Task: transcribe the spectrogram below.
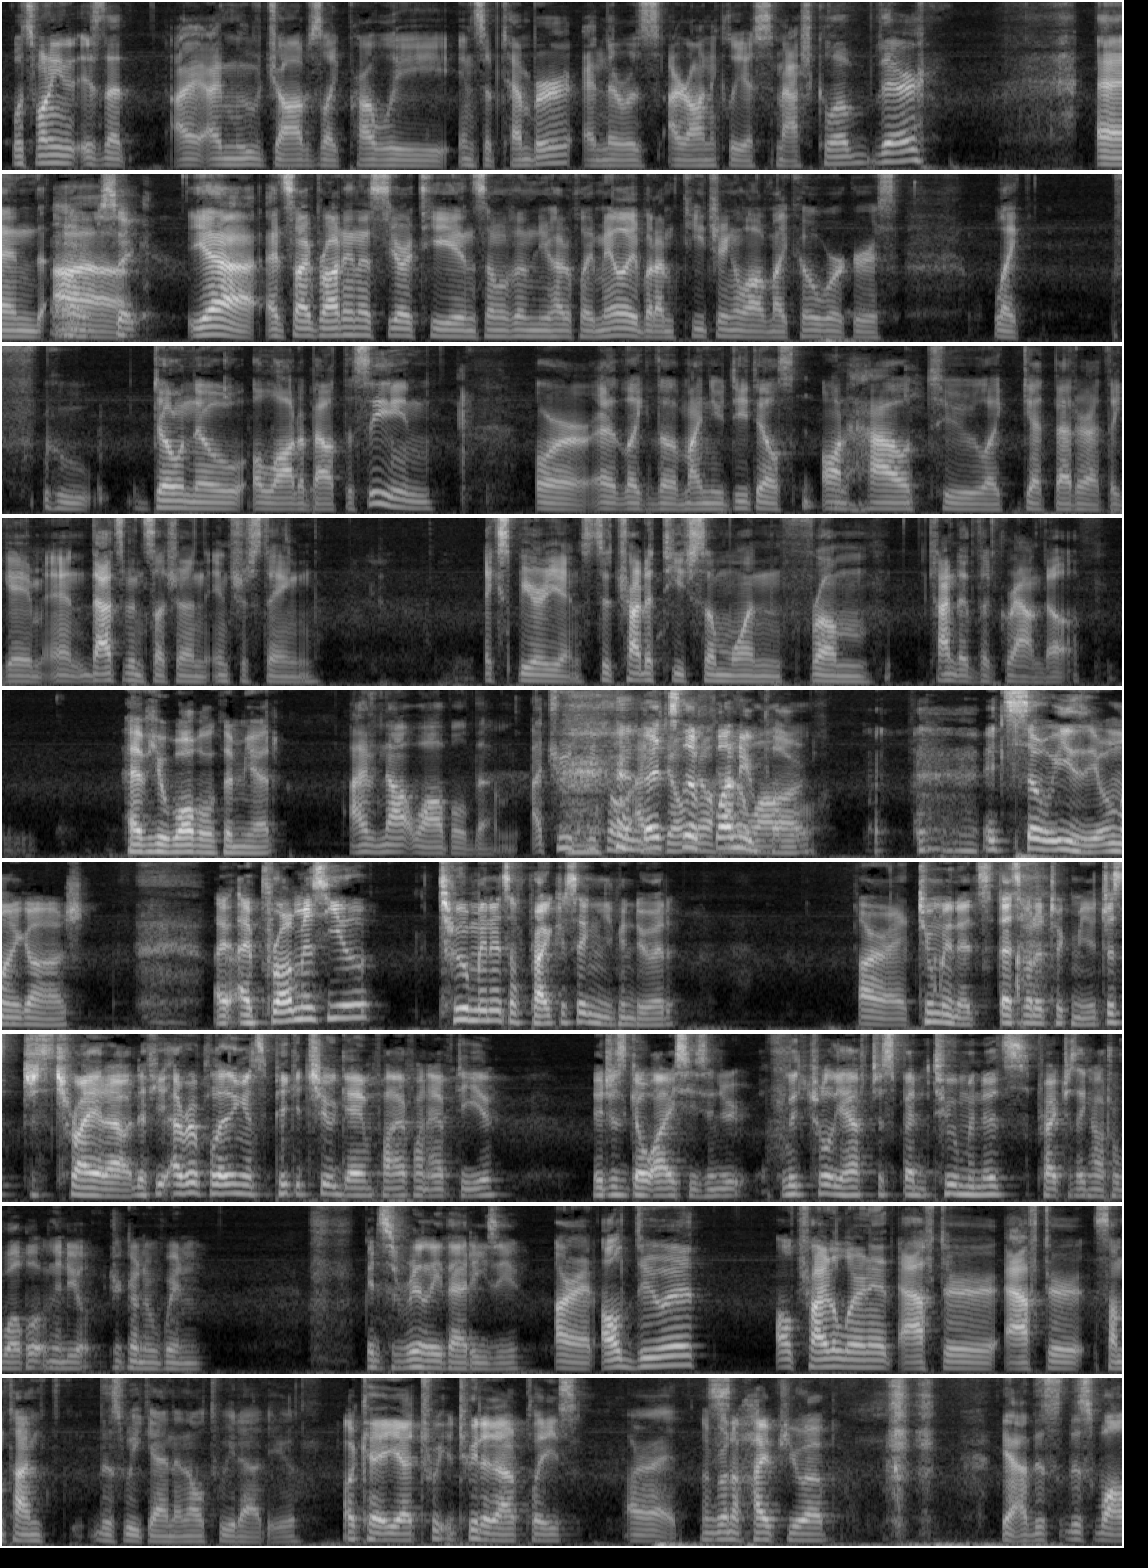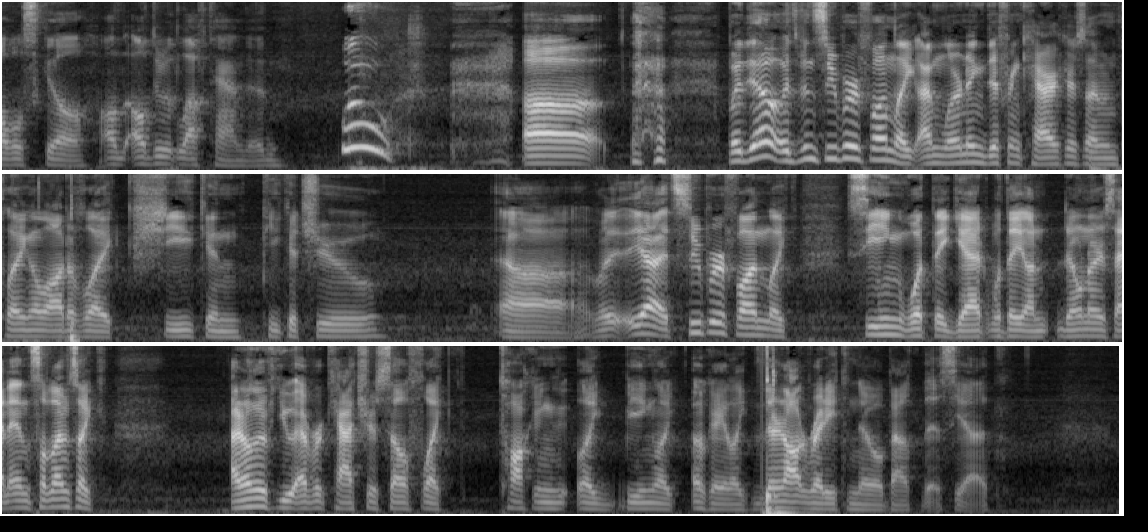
what's funny is that I, I moved jobs like probably in September, and there was ironically a Smash Club there, and Oh, uh, sick. yeah, and so I brought in a CRT, and some of them knew how to play melee, but I'm teaching a lot of my coworkers, like, f- who don't know a lot about the scene, or uh, like the minute details on how to like get better at the game, and that's been such an interesting experience to try to teach someone from kind of the ground up. Have you wobbled them yet? I've not wobbled them. Uh, truth be told, I That's don't the know funny wobble. It's so easy. Oh my gosh. I, I promise you, two minutes of practicing, you can do it. All right, Two minutes. That's what it took me. Just just try it out. If you're ever playing against Pikachu Game Five on FD, you just go ices and you literally have to spend two minutes practicing how to wobble, and then you you're gonna win. It's really that easy. all right. I'll do it. I'll try to learn it after after sometime this weekend, and I'll tweet at you. Okay, yeah, tweet tweet it out, please. All right. I'm gonna hype you up. Yeah, this this wobble skill. I'll I'll do it left-handed. Woo! Uh, but no, it's been super fun. Like I'm learning different characters. I've been playing a lot of like Sheik and Pikachu. Uh, but yeah, it's super fun. Like seeing what they get, what they un- don't understand, and sometimes like I don't know if you ever catch yourself like talking, like being like, okay, like they're not ready to know about this yet.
